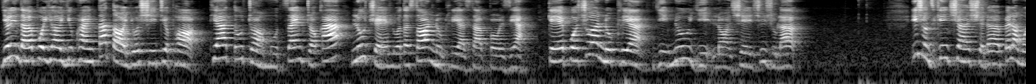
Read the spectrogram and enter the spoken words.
Giờ linh đào bồi hồi Ukraine ta tỏ yếu sĩ tiệp họ, theo tu trò một danh cho cá lưu trẻ lúa tà son nuclear Zaporizhia. Kế bố chua nuclear dị nu dị lò chê chú dù lạc. Ý chung chỉ kinh cha sẽ đà bế lòng một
